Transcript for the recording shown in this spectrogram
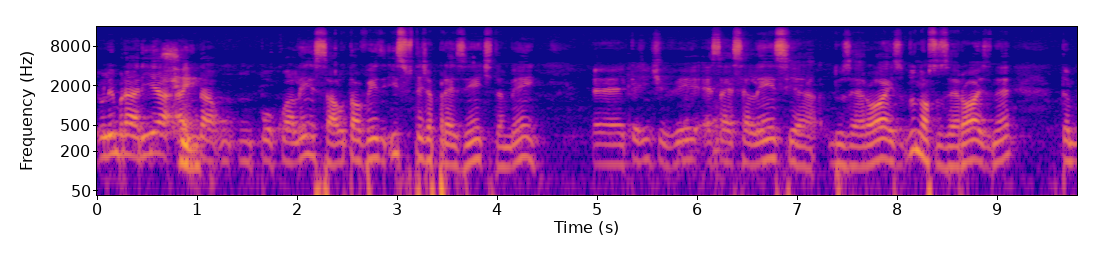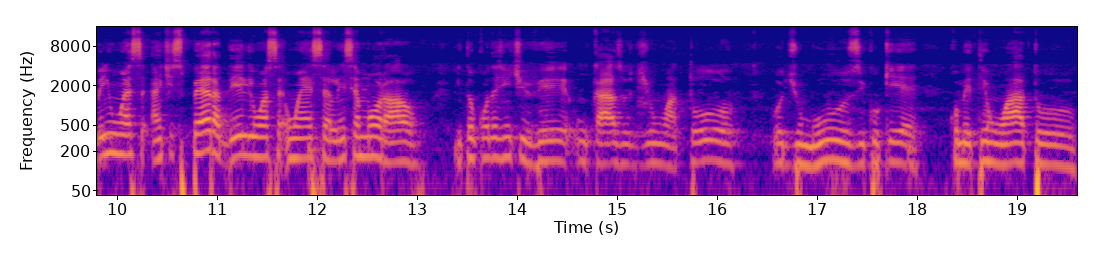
Eu lembraria Sim. ainda um, um, pouco além, Saulo, talvez isso esteja presente também, é, que a gente vê essa excelência dos heróis, dos nossos heróis, né? Também um, a gente espera dele uma, uma excelência moral. Então, quando a gente vê um caso de um ator ou de um músico que cometeu um ato,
